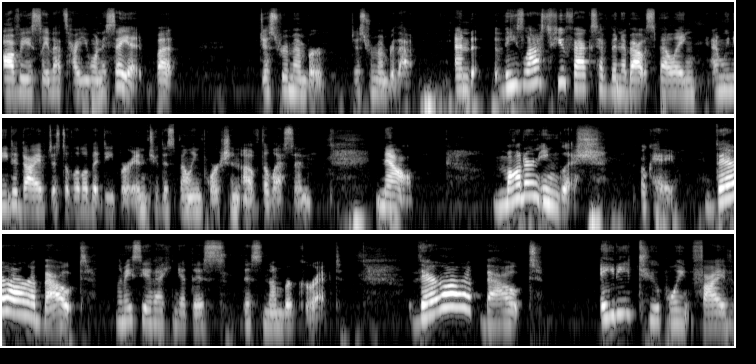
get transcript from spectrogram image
obviously that's how you want to say it, but just remember, just remember that. And these last few facts have been about spelling, and we need to dive just a little bit deeper into the spelling portion of the lesson. Now, modern English. Okay, there are about, let me see if I can get this this number correct. There are about 82.5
